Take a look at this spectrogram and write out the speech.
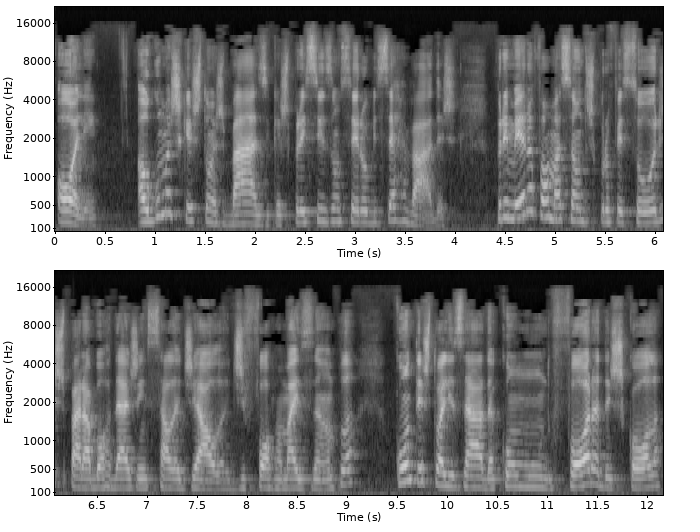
Olhem, algumas questões básicas precisam ser observadas. Primeiro, a formação dos professores para abordagem em sala de aula de forma mais ampla, contextualizada com o mundo fora da escola,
